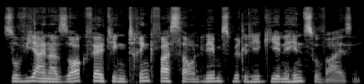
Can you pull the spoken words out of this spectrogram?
sowie einer sorgfältigen Trinkwasser- und Lebensmittelhygiene hinzuweisen.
